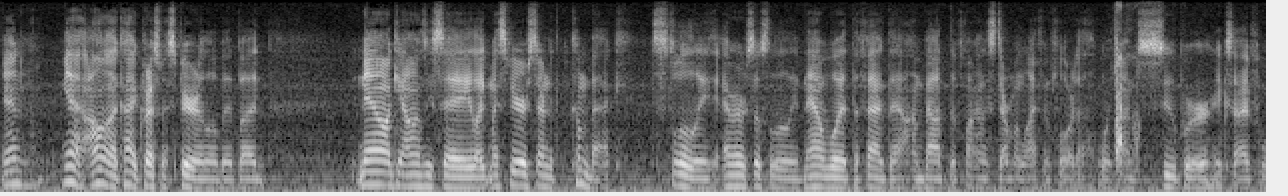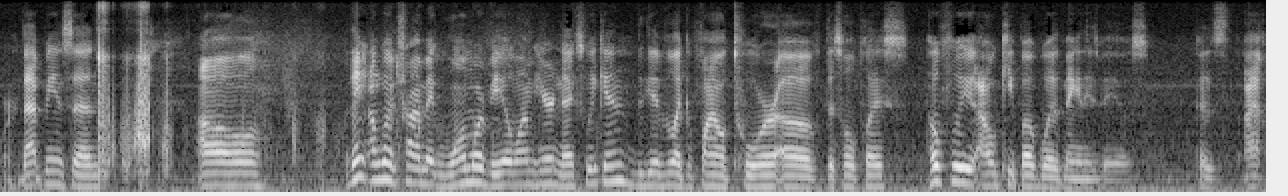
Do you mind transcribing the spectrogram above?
And yeah, I don't know. It kind of crushed my spirit a little bit, but now I can honestly say like my spirit's starting to come back slowly, ever so slowly. Now with the fact that I'm about to finally start my life in Florida, which I'm super excited for. That being said, I'll I think I'm going to try and make one more video while I'm here next weekend to give like a final tour of this whole place. Hopefully I'll keep up with making these videos because I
